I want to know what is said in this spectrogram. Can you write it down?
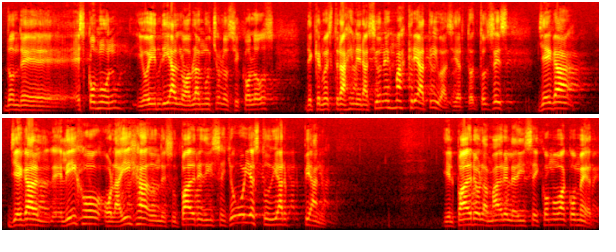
donde es común, y hoy en día lo hablan mucho los psicólogos, de que nuestra generación es más creativa, ¿cierto? Entonces llega llega el, hijo o la hija donde su padre dice, yo voy a estudiar piano. Y el padre o la madre le dice, ¿cómo va a comer?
